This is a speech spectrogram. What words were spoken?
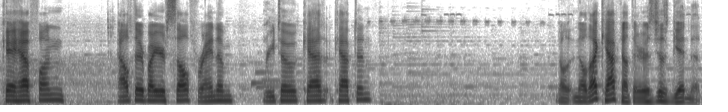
Okay, have fun out there by yourself, random Rito ca captain. No, no, that captain out there is just getting it.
